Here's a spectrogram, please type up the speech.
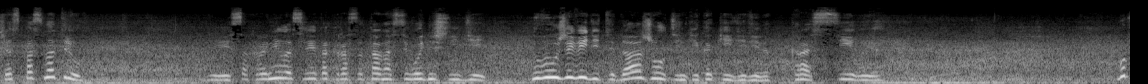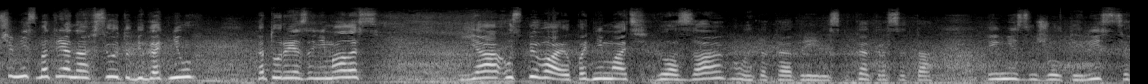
Сейчас посмотрю. И сохранилась ли эта красота на сегодняшний день. Ну вы уже видите, да, желтенькие какие деревья. Красивые. В общем, несмотря на всю эту беготню, которой я занималась, я успеваю поднимать глаза. Ой, какая прелесть, какая красота. И внизу желтые листья.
